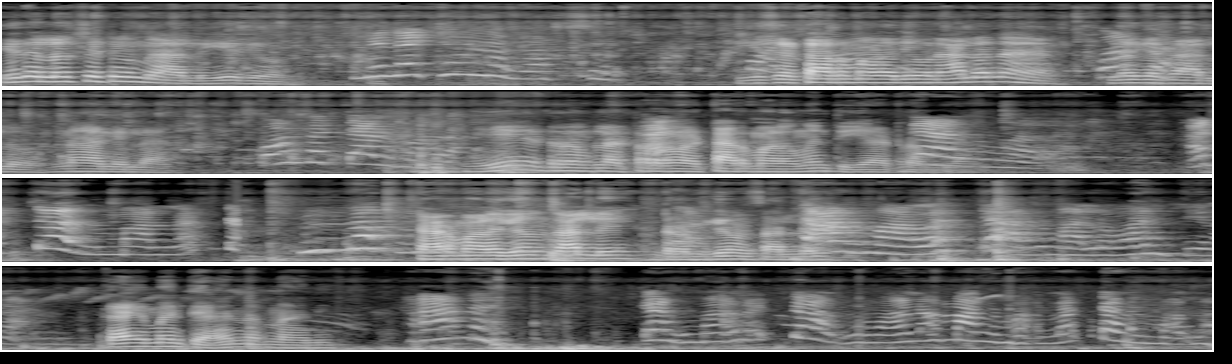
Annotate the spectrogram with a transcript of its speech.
तिथं लक्ष ठेवून मी आलो ये देऊन. मी नाही लक्ष. इथं टारमाळा देऊन आलो ना लगेच आलो नानीला. कोणता टार हे ड्रमला टार टारमाळा म्हणते या ड्रमला. टार मला टार टारमाळा घेऊन चाललोय ड्रम घेऊन चाललोय. टार म्हणते ना. काय म्हणते आहे ना नानी हा नाही टार मला टार मला मला मला टार मला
